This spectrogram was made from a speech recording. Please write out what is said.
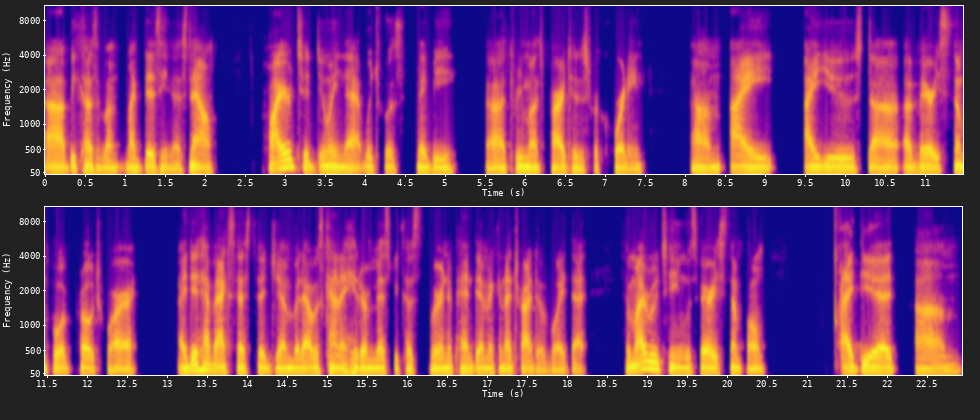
uh, because of um, my busyness. Now, prior to doing that, which was maybe uh, three months prior to this recording, um, I I used uh, a very simple approach where I did have access to a gym, but that was kind of hit or miss because we're in a pandemic, and I tried to avoid that. So my routine was very simple. I did um,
